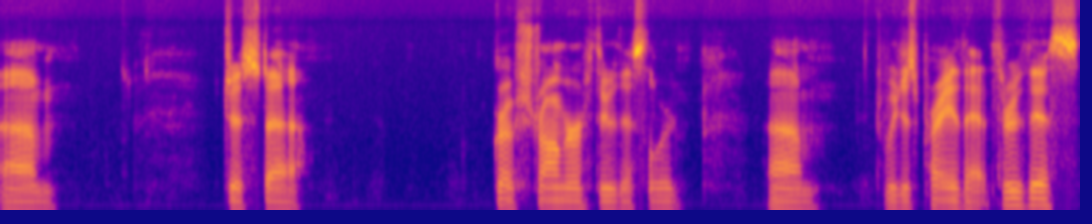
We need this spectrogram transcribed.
um, just uh, grow stronger through this, Lord. Um, we just pray that through this,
